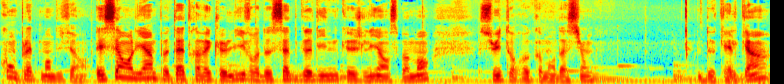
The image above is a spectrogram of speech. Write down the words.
complètement différent. Et c'est en lien peut-être avec le livre de Seth Godin que je lis en ce moment, suite aux recommandations de quelqu'un.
